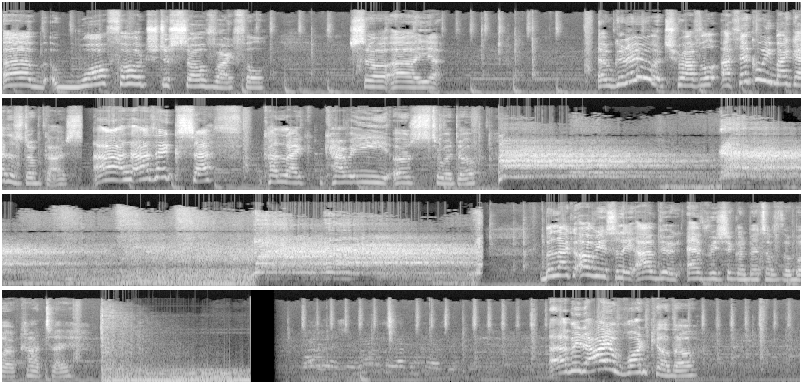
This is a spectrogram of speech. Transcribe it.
Um Warforged assault rifle. So uh yeah. I'm gonna travel. I think we might get a dub, guys. I, I think Seth can like carry us to a dub. But like obviously I'm doing every single bit of the work, can't I? I mean I have one kill though.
